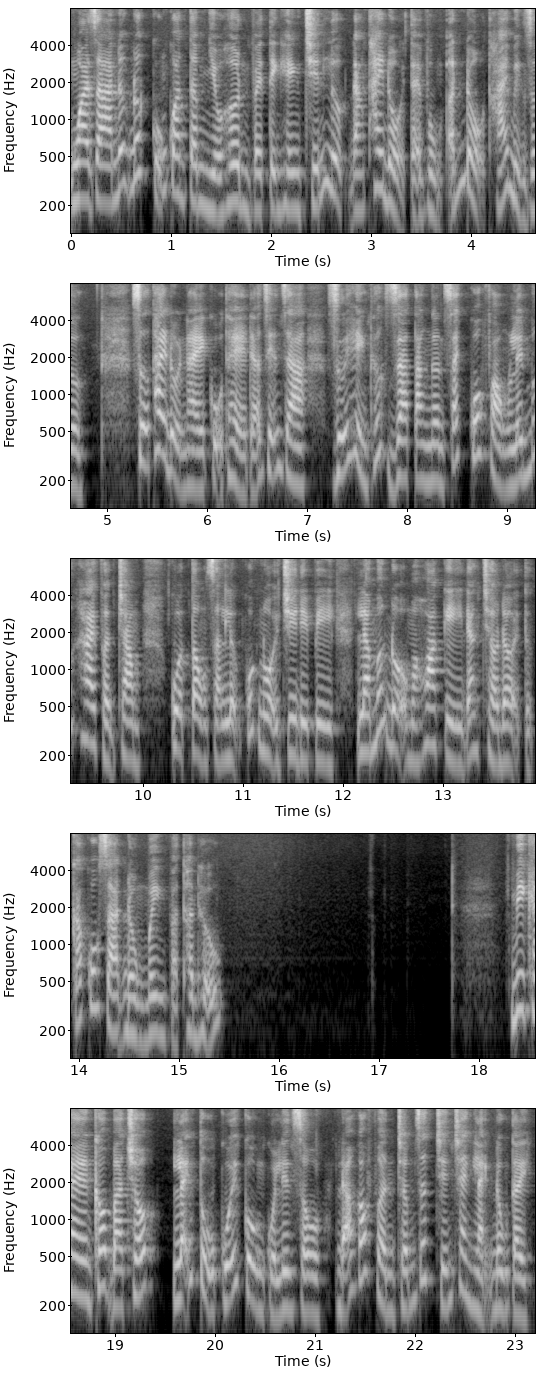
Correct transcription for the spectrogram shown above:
Ngoài ra, nước Đức cũng quan tâm nhiều hơn về tình hình chiến lược đang thay đổi tại vùng Ấn Độ-Thái Bình Dương. Sự thay đổi này cụ thể đã diễn ra dưới hình thức gia tăng ngân sách quốc phòng lên mức 2% của tổng sản lượng quốc nội GDP là mức độ mà Hoa Kỳ đang chờ đợi từ các quốc gia đồng minh và thân hữu. Mikhail Gorbachev, lãnh tụ cuối cùng của Liên Xô, đã góp phần chấm dứt chiến tranh lạnh Đông Tây.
